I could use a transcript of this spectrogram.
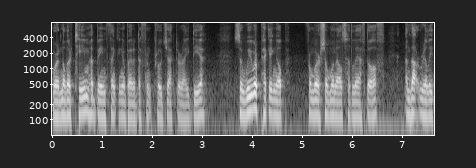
where another team had been thinking about a different project or idea. So we were picking up from where someone else had left off, and that really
